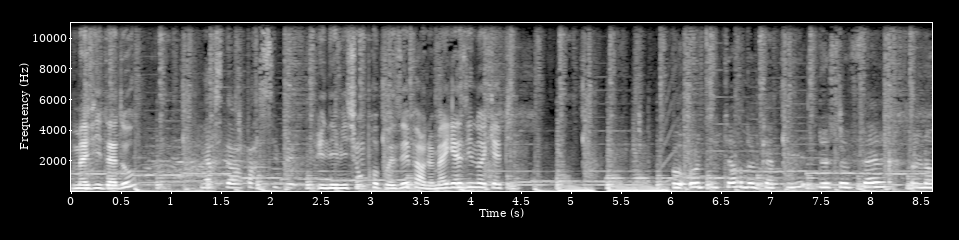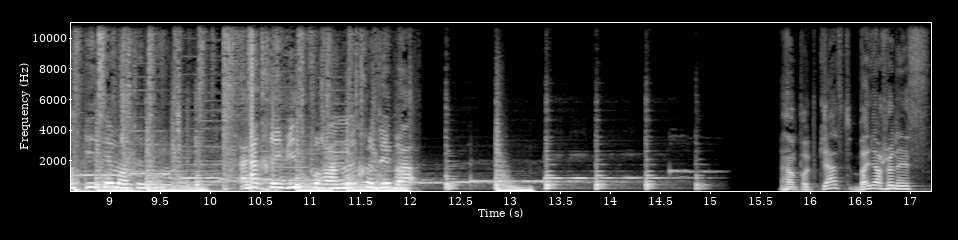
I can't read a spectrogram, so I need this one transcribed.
Ma vie d'ado, Merci d'avoir participé. une émission proposée par le magazine Okapi. Aux auditeurs de Capi de se faire leur idée maintenant. À très vite pour un autre débat. Un podcast Bayard Jeunesse.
